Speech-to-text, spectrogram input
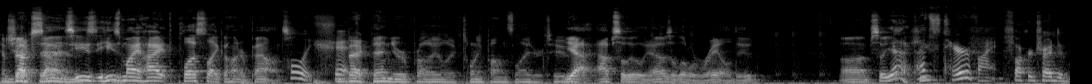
And Chuck back size. then- He's he's my height plus like 100 pounds. Holy shit! Back then, you were probably like 20 pounds lighter, too. Yeah, absolutely. I was a little rail, dude. Um, so yeah, he That's terrifying. fucker tried to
